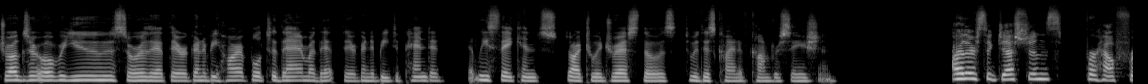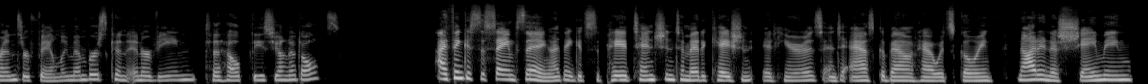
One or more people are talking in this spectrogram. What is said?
drugs are overused or that they're going to be harmful to them or that they're going to be dependent, at least they can start to address those through this kind of conversation. Are there suggestions for how friends or family members can intervene to help these young adults? I think it's the same thing. I think it's to pay attention to medication adherence and to ask about how it's going, not in a shaming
